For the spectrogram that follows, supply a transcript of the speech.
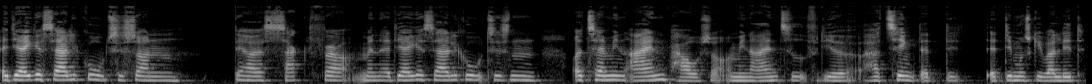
at jeg ikke er særlig god til sådan det har jeg sagt før, men at jeg ikke er særlig god til sådan at tage mine egne pauser og min egen tid, fordi jeg har tænkt, at det, at det måske var lidt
